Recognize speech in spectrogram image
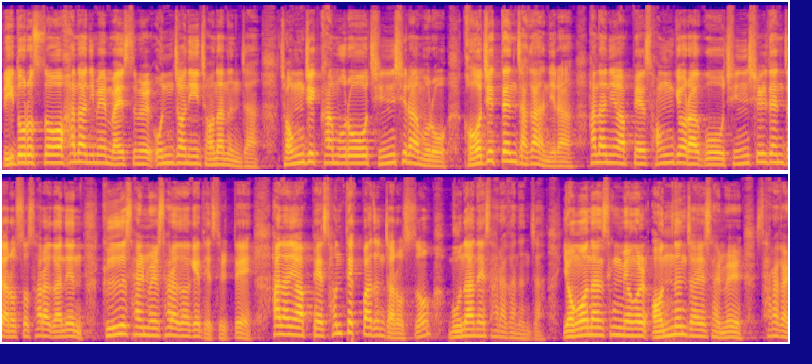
리더로서 하나님의 말씀을 온전히 전하는 자, 정직함으로 진실함으로 거짓된 자가 아니라 하나님 앞에 성결하고 진실된 자로서 살아가는 그 삶을 살아가게 됐을 때 하나님 앞에 선택받은 자로서 문 안에 살아가는 자, 영원한 생명을 얻는 자의 삶을 살아갈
